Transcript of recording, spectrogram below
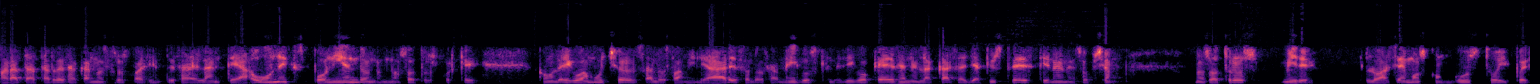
para tratar de sacar nuestros pacientes adelante, aún exponiéndonos nosotros, porque como le digo a muchos, a los familiares, a los amigos, que les digo, quédense en la casa ya que ustedes tienen esa opción. Nosotros, mire, lo hacemos con gusto y pues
